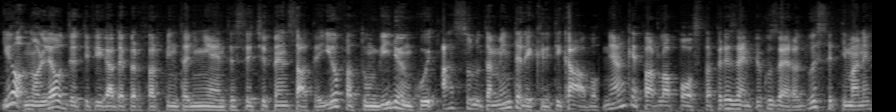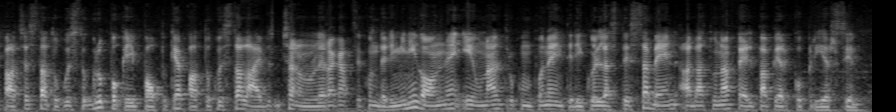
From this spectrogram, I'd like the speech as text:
io non le ho oggettificate per far finta di niente, se ci pensate. Io ho fatto un video in cui assolutamente le criticavo. Neanche farlo apposta, per esempio cos'era? Due settimane fa c'è stato questo gruppo K-pop che ha fatto questa live. C'erano le ragazze con delle minigonne e un altro componente di quella stessa band ha dato una felpa per coprirsi.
